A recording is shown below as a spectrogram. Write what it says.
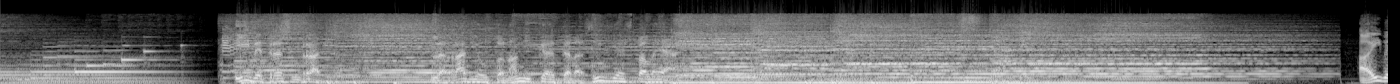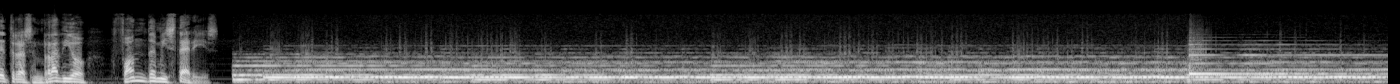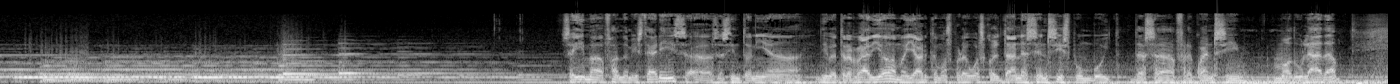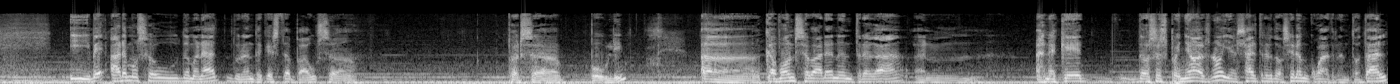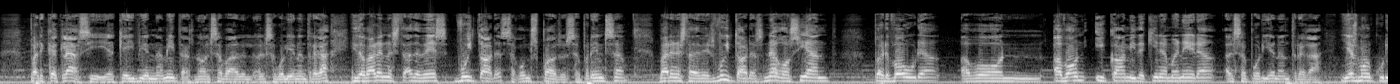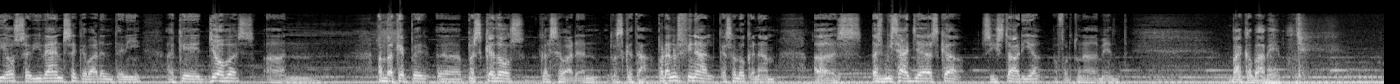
IB3 Ràdio, la ràdio autonòmica de les Illes Balears. A IB3 Ràdio, Font de Misteris. Seguim a Font de Misteris, a la sintonia d'IV3 Ràdio, a Mallorca mos podeu escoltar a 106.8 de la freqüència modulada. I bé, ara mos heu demanat, durant aquesta pausa per sa Publi, eh, que on se varen entregar en, en aquest dos espanyols, no? i els altres dos eren quatre en total, perquè clar, si sí, aquells vietnamites no els, els volien entregar i de varen estar de més 8 hores, segons posa la premsa, varen estar de més 8 hores negociant per veure a on, a on i com i de quina manera els se podien entregar. I és molt curiós la vivència que varen tenir aquests joves en, amb aquests eh, pescadors que els se varen rescatar. Però en el final, que és el que anem, el missatge és que la història, afortunadament, va acabar bé.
